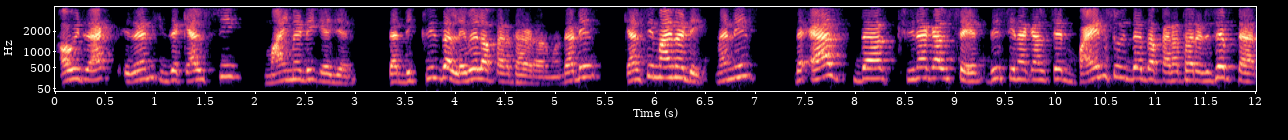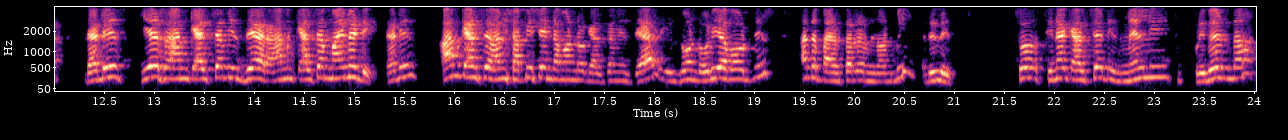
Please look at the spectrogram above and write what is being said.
How it acts is then is a calcimimetic agent that decrease the level of parathyroid hormone. That is calcium calcimimetic. Means the, as the cinacalcet, this cinacalcet binds with the, the parathyroid receptor, that is, yes, I'm calcium is there. I'm calcium mimetic. That is, I'm calcium. I'm sufficient amount of calcium is there. You don't worry about this, and the parathyroid will not be released. So cinacalcet is mainly to prevent the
